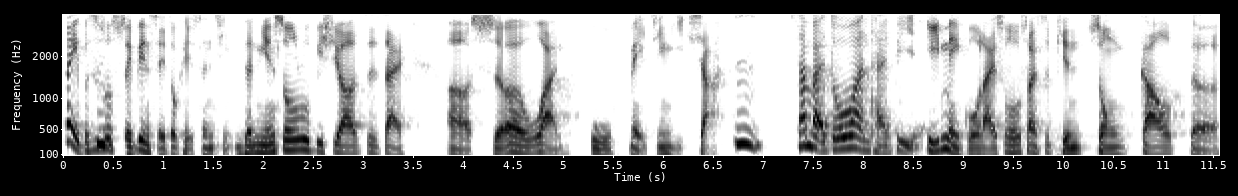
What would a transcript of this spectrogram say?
那也不是说随便谁都可以申请，嗯、你的年收入必须要是在呃十二万五美金以下，嗯，三百多万台币，以美国来说算是偏中高的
